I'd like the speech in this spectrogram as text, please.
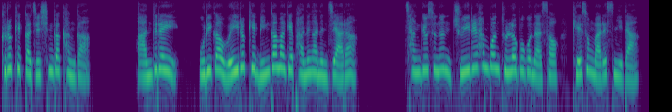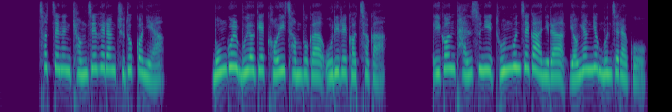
그렇게까지 심각한가? 안드레이, 우리가 왜 이렇게 민감하게 반응하는지 알아? 장 교수는 주위를 한번 둘러보고 나서 계속 말했습니다. 첫째는 경제 회랑 주도권이야. 몽골 무역의 거의 전부가 우리를 거쳐가. 이건 단순히 돈 문제가 아니라 영향력 문제라고.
